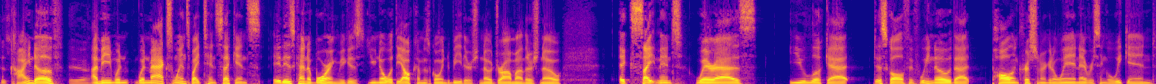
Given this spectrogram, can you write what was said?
Dis- Kind of. Yeah. I mean, when when Max wins by ten seconds, it is kind of boring because you know what the outcome is going to be. There's no drama. There's no excitement. Whereas you look at disc golf, if we know that Paul and Kristin are going to win every single weekend,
